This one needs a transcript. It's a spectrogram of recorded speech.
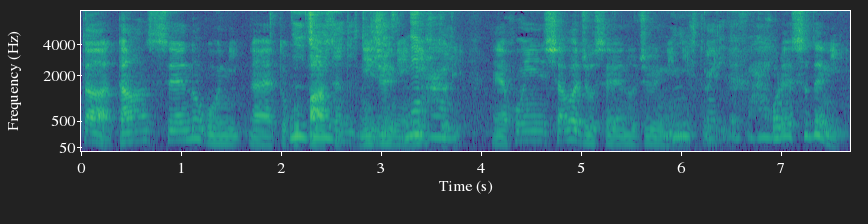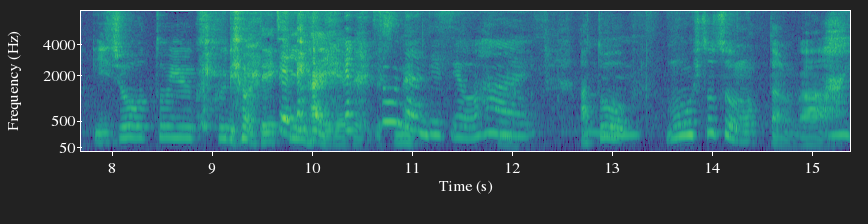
た男性の5人、えー、と20 5%20 人人に1人、に一人ですね。はい。えー婚姻者は女性の10人に1人、です、はい、これすでに異常というくくりはできないレベルです そうなねんですよ。はい、あと、うんもう一つ思ったのが、はい。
